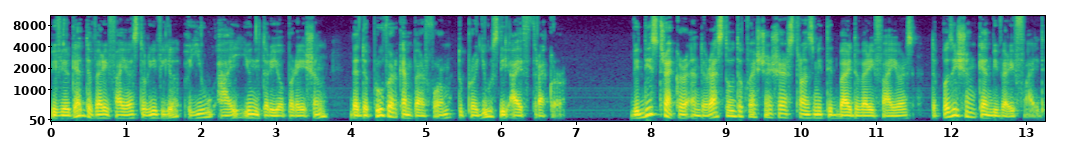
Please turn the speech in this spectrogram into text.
we will get the verifiers to reveal a UI unitary operation that the prover can perform to produce the ith tracker. With this tracker and the rest of the question shares transmitted by the verifiers, the position can be verified.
